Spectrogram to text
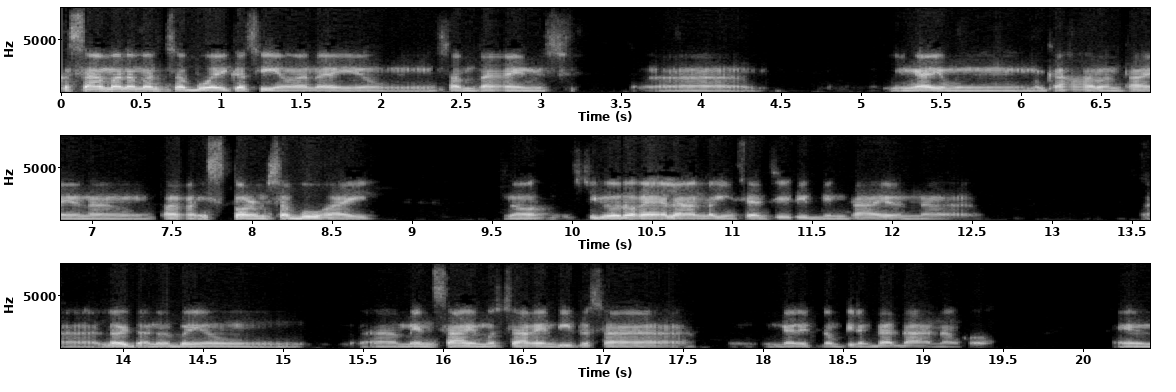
kasama naman sa buhay kasi yung ano eh, yung sometimes uh, yun nga yung magkakaroon tayo ng parang storm sa buhay no siguro kailangan maging sensitive din tayo na uh, Lord ano ba yung uh, mensahe mo sa akin dito sa ganitong pinagdadaanan ko And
